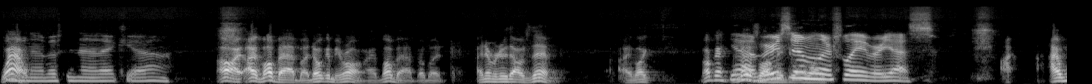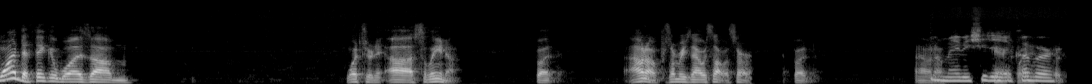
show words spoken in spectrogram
wow. An ABBA fanatic. Yeah. Oh, I, I love ABBA. Don't get me wrong, I love ABBA, but I never knew that was them. I like. Okay. Yeah, it's a lot very similar flavor. Yes. I I wanted to think it was um. What's her name? Uh, Selena, but I don't know. For some reason, I always thought it was her, but I don't know. Maybe she did a explain it, cover.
